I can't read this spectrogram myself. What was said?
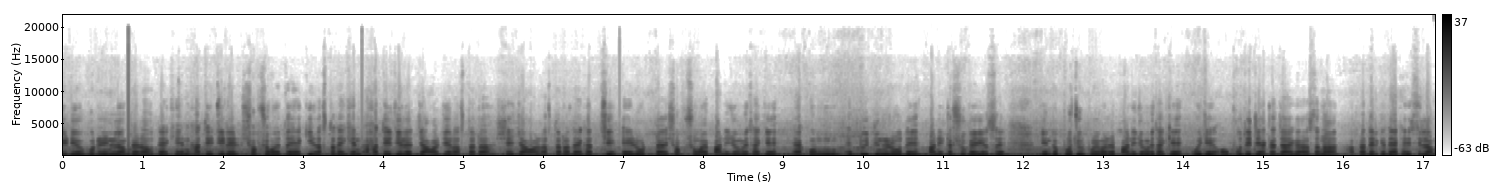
ভিডিও করে নিলাম। আপনারাও দেখেন, হাতিঝিলের, সবসময় তো একই রাস্তা দেখেন, হাতিঝিলের যাওয়ার যে রাস্তাটা, সেই যাওয়ার রাস্তাটা দেখাচ্ছি। এই রোডটায় সবসময় পানি জমে থাকে। এখন দুই দিন রোদে পানিটা শুকিয়ে গেছে, কিন্তু প্রচুর পরিমাণে পানি জমে থাকে। ওই যে অপোজিটে একটা জায়গা আছে না, আপনাদেরকে দেখাইছিলাম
